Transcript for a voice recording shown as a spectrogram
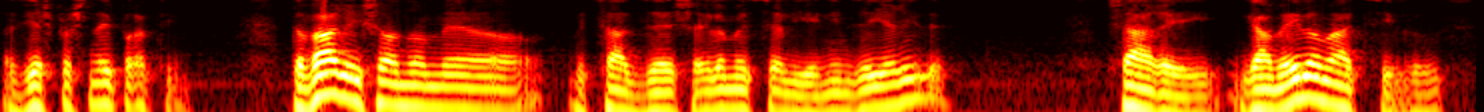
אז יש פה שני פרטים. דבר ראשון אומר מצד זה שאילו מסליינים זה ירידה. שהרי גם אילו מאצילוס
